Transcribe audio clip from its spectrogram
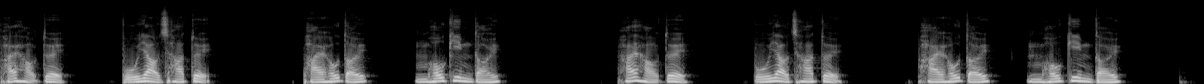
排好队不要插队。排好队唔好兼队。排好队不要插队。排好队唔好兼队。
